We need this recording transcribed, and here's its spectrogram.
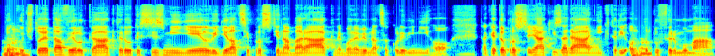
pokud hmm. to je ta vilka, kterou ty si zmínil, vydělat si prostě na barák nebo nevím na cokoliv jiného, tak je to prostě nějaký zadání, který on pro tu firmu má.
